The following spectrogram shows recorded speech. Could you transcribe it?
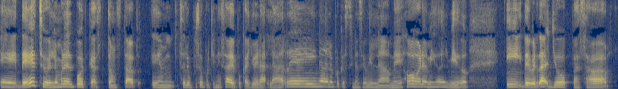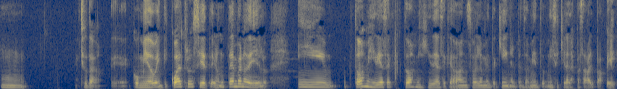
Eh, de hecho, el nombre del podcast, Don't Stop, em, se lo puse porque en esa época yo era la reina de la procrastinación y la mejor amiga del miedo. Y de verdad, yo pasaba, mm, chuta, eh, con miedo 24/7, era un témpano de hielo. Y todas mis, ideas, todas mis ideas se quedaban solamente aquí en el pensamiento, ni siquiera las pasaba al papel.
